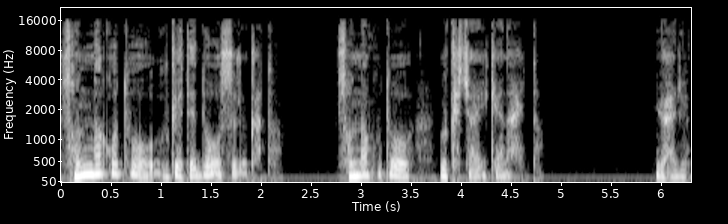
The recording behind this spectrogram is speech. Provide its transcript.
そんなことを受けてどうするかと。そんなことを受けちゃいけないと。いわゆる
